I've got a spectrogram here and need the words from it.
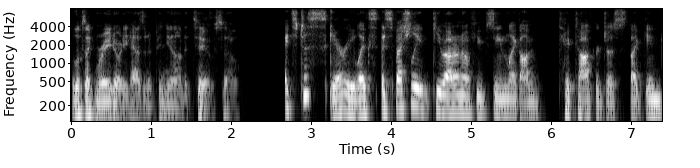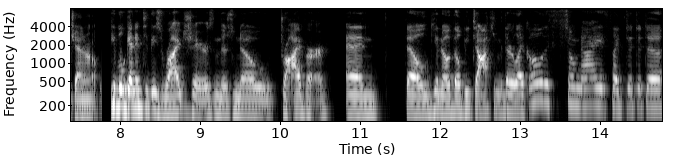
looks like Mairead already has an opinion on it too so It's just scary. Like especially Kiba, I don't know if you've seen like on TikTok or just like in general. People get into these ride shares and there's no driver and they'll, you know, they'll be document. They're like, oh, this is so nice, like da da da.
